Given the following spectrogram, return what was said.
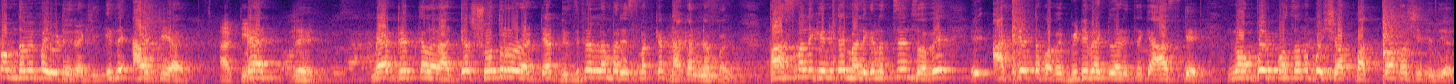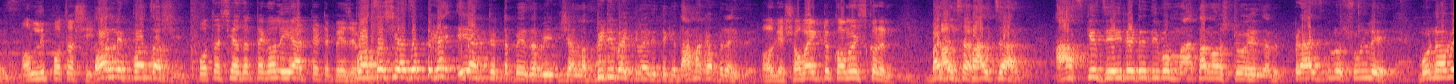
কম দামে পাই ওটাই রাখি। এই যে RTR red matte red colour RTR সতেরো RTR digital number smart card ঢাকার নাম্বার পাঁচ মালিক এনিটাইম মালিকানা চেঞ্জ হবে এই আরটিআরটা পাবে বিডি বাইক গ্যালারি থেকে আজকে। নব্বই পঁচানব্বই সব বাদ পঁচাশিতে দিয়ে দিচ্ছি অনলি পঁচাশি। অনলি পঁচাশি। পঁচাশি হাজার টাকা হলে এই আটটা পেয়ে যাবে। পঁচাশি হাজার টাকায় এই আটটা পেয়ে যাবে ইনশাল্লাহ বিডি বাইক গ্যালারি থেকে দামাকা প্রাইজে ওকে সবাই একটু কমেন্টস করেন। পালসার। পালচার আজকে যেই রেটে দিব মাথা নষ্ট হয়ে যাবে। প্রাইসগুলো শুনলে মনে হবে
